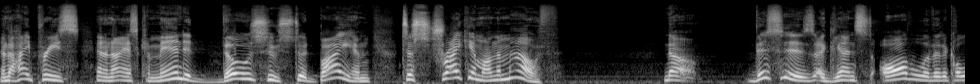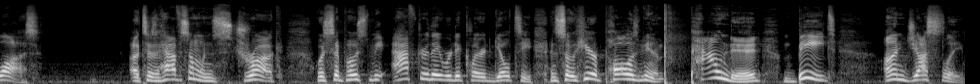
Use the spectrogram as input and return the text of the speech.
And the high priest Ananias commanded those who stood by him to strike him on the mouth. Now, this is against all the Levitical laws. uh, to have someone struck was supposed to be after they were declared guilty. And so here Paul is being pounded, beat unjustly.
